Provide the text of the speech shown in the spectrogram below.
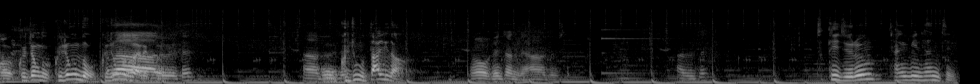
어, 그 정도 그 정도 그 정도 가야 될 하나 거야. 둘 셋. 하나 둘 오, 셋. 그 정도 딱이다. 어 괜찮네. 하나 둘 셋. 하나 둘 셋. 투키 주름 창빈 현진.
